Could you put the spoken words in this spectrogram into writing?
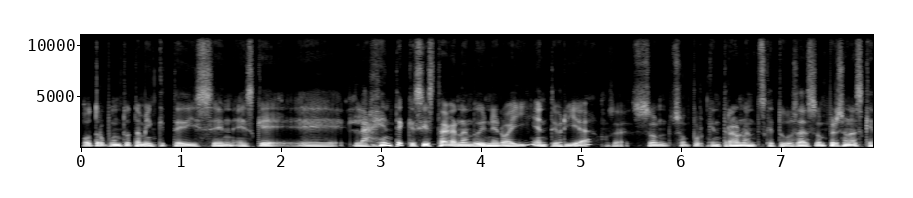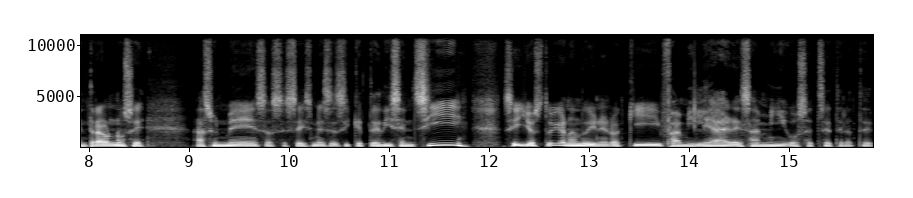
otro punto también que te dicen es que eh, la gente que sí está ganando dinero ahí, en teoría, o sea, son, son porque entraron antes que tú. O sea, son personas que entraron, no sé, hace un mes, hace seis meses y que te dicen, sí, sí, yo estoy ganando dinero aquí, familiares, amigos, etcétera. Te,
